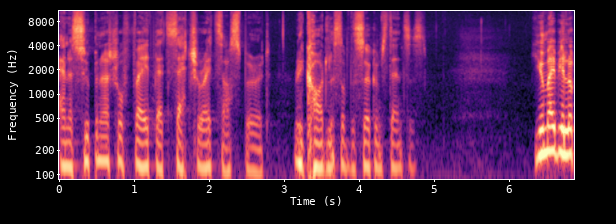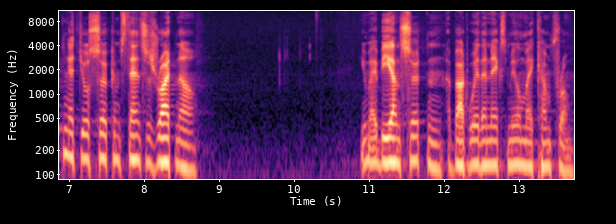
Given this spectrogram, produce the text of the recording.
and a supernatural faith that saturates our spirit regardless of the circumstances. You may be looking at your circumstances right now. You may be uncertain about where the next meal may come from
